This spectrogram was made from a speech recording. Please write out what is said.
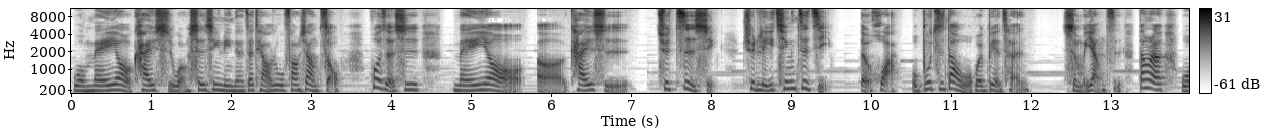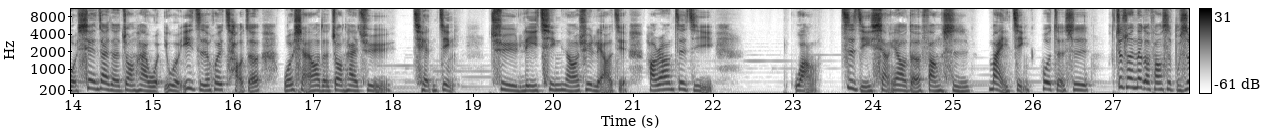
我没有开始往身心灵的这条路方向走，或者是没有呃开始去自省、去厘清自己的话，我不知道我会变成。什么样子？当然，我现在的状态，我我一直会朝着我想要的状态去前进，去厘清，然后去了解，好让自己往自己想要的方式迈进，或者是就算那个方式不是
